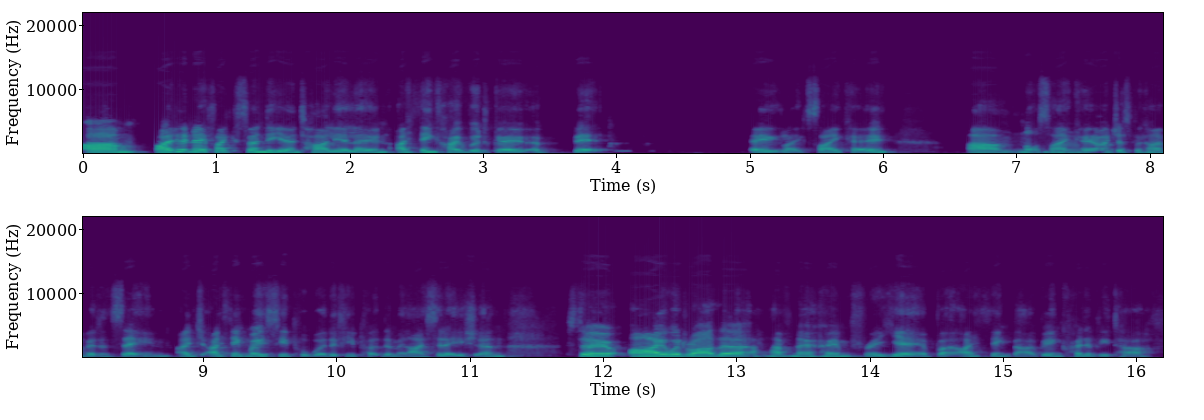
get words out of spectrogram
um, I don't know if I could spend a year entirely alone. I think I would go a bit a like psycho. Um, not psycho, I'd just become a bit insane. I, I think most people would if you put them in isolation. So I would rather have no home for a year, but I think that would be incredibly tough.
